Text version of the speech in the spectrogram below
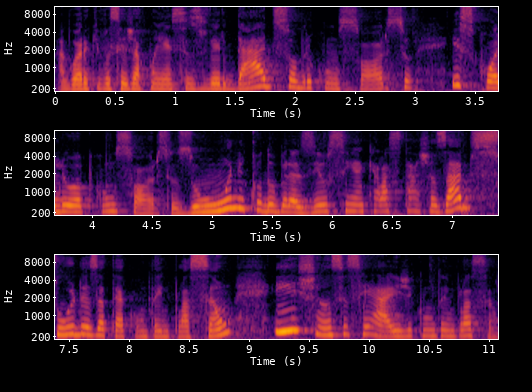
Agora que você já conhece as verdades sobre o consórcio, escolha o Up Consórcios, o único do Brasil sem aquelas taxas absurdas até contemplação e chances reais de contemplação.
